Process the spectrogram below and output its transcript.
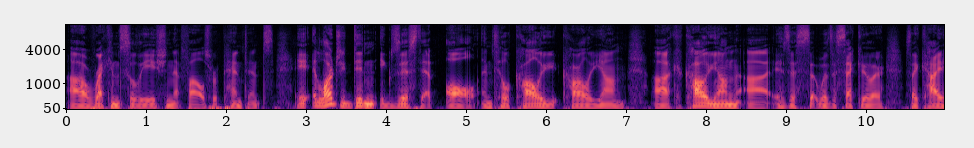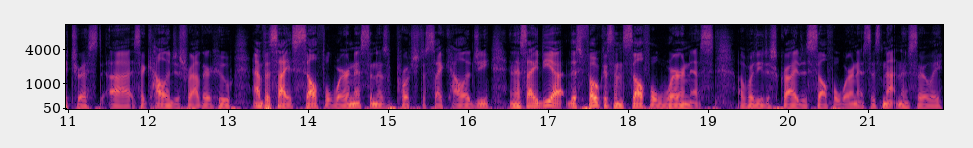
uh, reconciliation that follows repentance, it, it, largely didn't exist at all until Carl, Carl Jung. Uh, Carl Jung uh, is a, was a secular psychiatrist, uh, psychologist rather, who emphasized self awareness in his approach to psychology. And this idea, this focus on self awareness, of what he described as self awareness, it's not necessarily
